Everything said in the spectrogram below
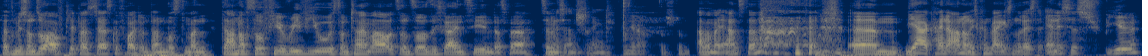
Das hat mich schon so auf Clippers Stairs gefreut und dann musste man da noch so viel Reviews und Timeouts und so sich reinziehen. Das war ziemlich anstrengend. Ja, das stimmt. Aber mal ernster. ähm, ja, keine Ahnung. Ich könnte mir eigentlich ein recht ähnliches Spiel.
